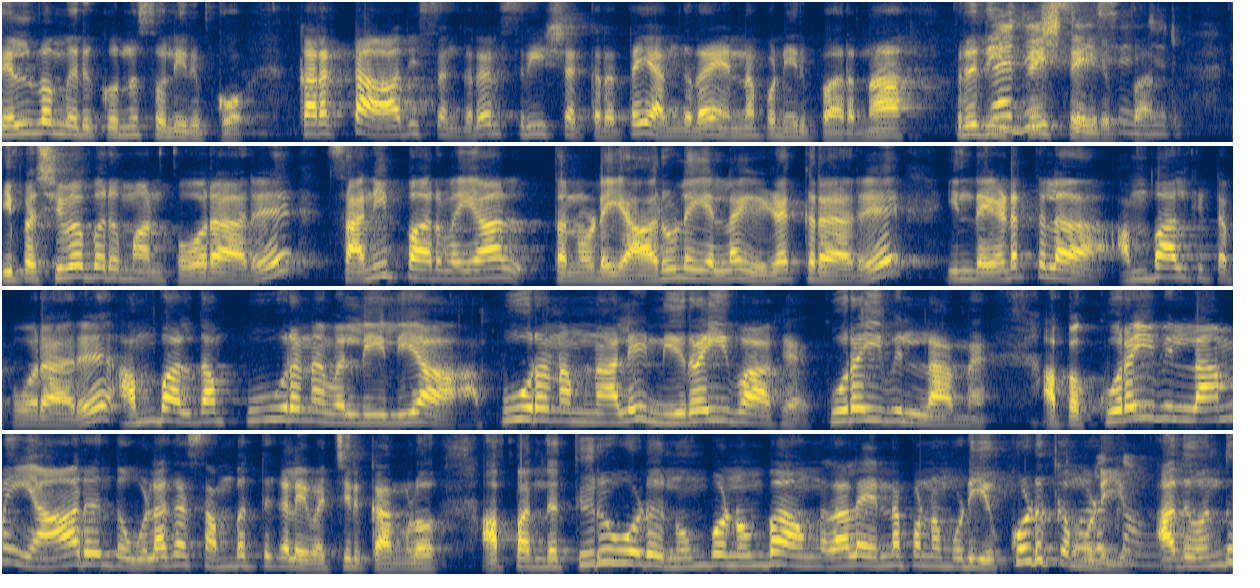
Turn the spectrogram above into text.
செல்வம் இருக்குன்னு சொல்லியிருக்கோம். கரெக்டா ஆதிசங்கரர் ஸ்ரீசக்கரத்தை அங்கதான் என்ன பண்ணியிருப்பாருன்னா பிரதிஷ்டை செய்திருப்பார். இப்ப சிவபெருமான் போறாரு சனி பார்வையால் தன்னுடைய அருளை எல்லாம் இழக்கிறாரு இந்த இடத்துல அம்பாள் கிட்ட போறாரு அம்பாள் தான் பூரணவல்லி இல்லையா பூரணம்னாலே நிறைவாக குறைவில்லாம. அப்ப குறைவில்லாம யாரு இந்த உலக சம்பத்துகளை வச்சிருக்காங்களோ அப்ப அந்த திருவோடு நொம்ப நொம்ப அவங்களால என்ன பண்ண முடியும்? கொடுக்க முடியும். அது வந்து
